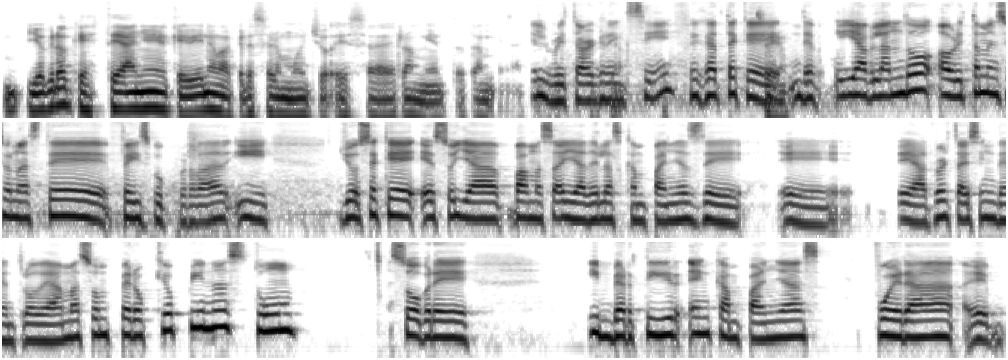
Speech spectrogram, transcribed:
Yo creo que este año y el que viene va a crecer mucho esa herramienta también. El retargeting, sí. Fíjate que, y hablando, ahorita mencionaste Facebook, ¿verdad? Y yo sé que eso ya va más allá de las campañas de, eh, de advertising dentro de Amazon, pero ¿qué opinas tú sobre invertir en campañas fuera, eh,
